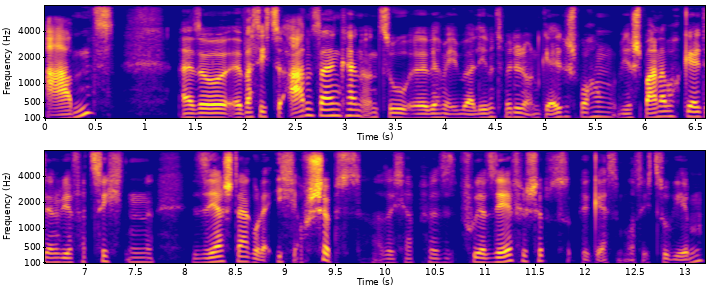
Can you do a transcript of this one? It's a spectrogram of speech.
abends. Also, äh, was ich zu Abend sagen kann und zu, äh, wir haben ja über Lebensmittel und Geld gesprochen, wir sparen aber auch Geld, denn wir verzichten sehr stark oder ich auf Chips. Also ich habe früher sehr viel Chips gegessen, muss ich zugeben.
